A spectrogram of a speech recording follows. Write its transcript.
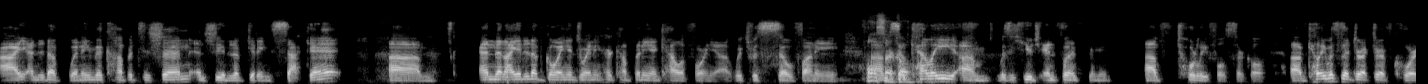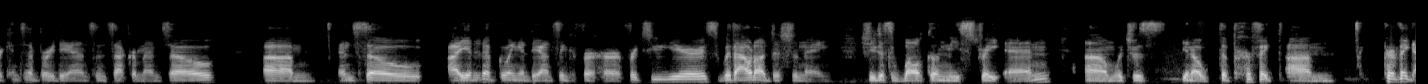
I ended up winning the competition and she ended up getting second. Um, and then I ended up going and joining her company in California, which was so funny. Full circle. So Kelly um, was a huge influence for me. Uh, totally full circle. Um, Kelly was the director of Core Contemporary Dance in Sacramento. Um, and so I ended up going and dancing for her for two years without auditioning. She just welcomed me straight in, um, which was, you know, the perfect um, perfect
